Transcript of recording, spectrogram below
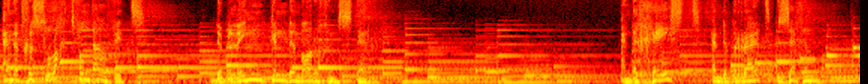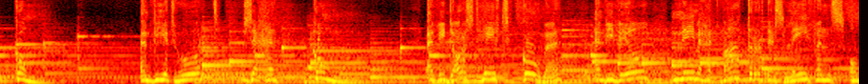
en het geslacht van David, de blinkende morgenster. En de geest en de bruid zeggen, kom. En wie het hoort, zeggen, kom. En wie dorst heeft, komen. En wie wil, nemen het water des levens om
